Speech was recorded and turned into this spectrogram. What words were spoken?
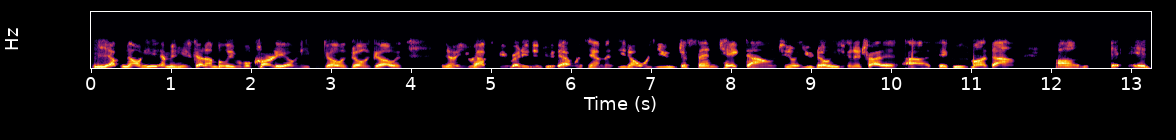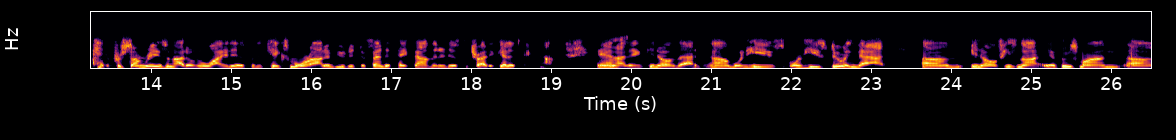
Yep, no, he. I mean, he's got unbelievable cardio, and he can go and go and go, and you know you have to be ready to do that with him. And you know when you defend takedowns, you know you know he's going to try to uh, take Usman down. Um, it, it, for some reason I don't know why it is, but it takes more out of you to defend a takedown than it is to try to get a takedown. And I think you know that um, when he's when he's doing that, um, you know, if he's not if Usman uh,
